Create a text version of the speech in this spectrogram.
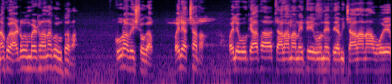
ना कोई ऑटो में बैठ रहा ना कोई उतर रहा। पूरा वेस्ट होगा। पहले अच्छा था। पहले वो क्या था चालाना नहीं थे वो नहीं थे अभी चालाना वो ये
